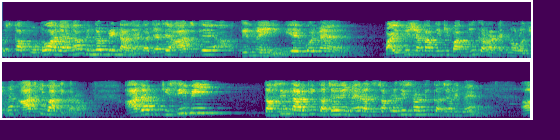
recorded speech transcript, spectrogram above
उसका फ़ोटो आ जाएगा फिंगरप्रिंट आ जाएगा। जैसे आज के दिन में ही, ये कोई मैं बाईसवीं शताब्दी की बात नहीं कर रहा टेक्नोलॉजी में, आज की बात ही कर रहा हूँ। आज आप किसी भी तहसीलदार की कचहरी में सब रजिस्ट्रार की कचहरी में आ,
